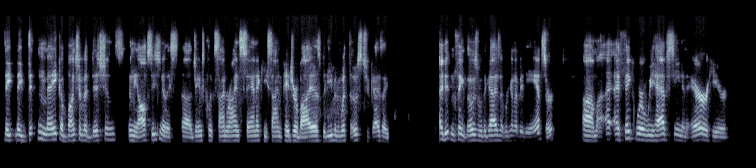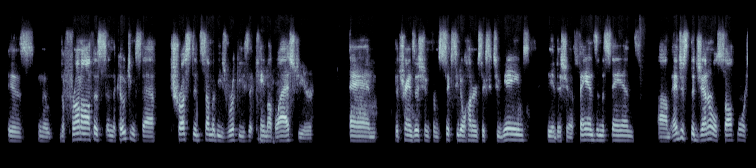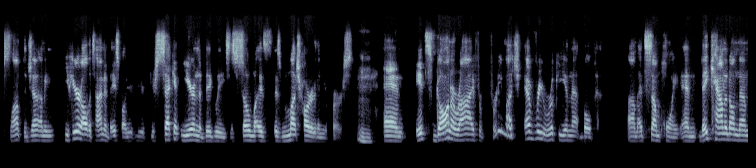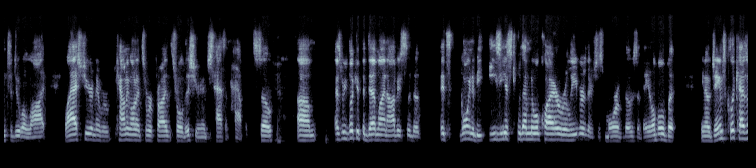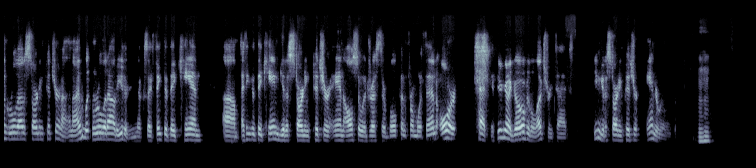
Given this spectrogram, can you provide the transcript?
they, they didn't make a bunch of additions in the offseason. You know, they, uh, James Click signed Ryan Stanek, he signed Pedro Baez, but even with those two guys, I, I didn't think those were the guys that were going to be the answer. Um, I, I think where we have seen an error here is, you know, the front office and the coaching staff trusted some of these rookies that came up last year and the transition from 60 to 162 games, the addition of fans in the stands, um, and just the general sophomore slump. The gen, I mean, you hear it all the time in baseball. Your, your, your second year in the big leagues is so much is, is much harder than your 1st Mhm. and it's gone awry for pretty much every rookie in that bullpen um, at some point. And they counted on them to do a lot last year, and they were counting on it to reprise its role this year, and it just hasn't happened. So Um, as we look at the deadline, obviously the it's going to be easiest for them to acquire a reliever. There's just more of those available, but you know James Click hasn't ruled out a starting pitcher, and I, and I wouldn't rule it out either. You know, because I think that they can. Um, I think that they can get a starting pitcher and also address their bullpen from within. Or heck, if you're going to go over the luxury tax, you can get a starting pitcher and a reliever. Mm-hmm.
